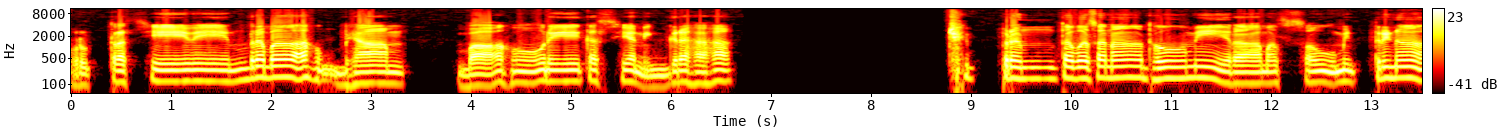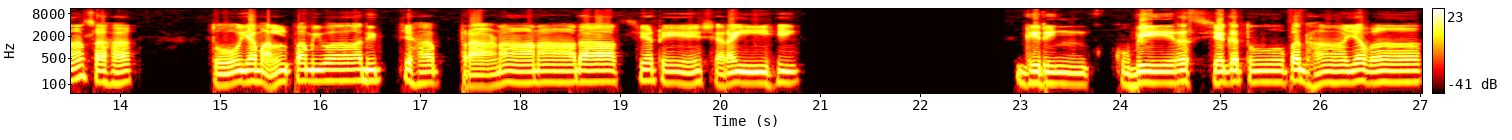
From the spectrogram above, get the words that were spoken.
वृत्रस्येवेन्द्रबाहुभ्याम् बाहोरेकस्य निग्रहः। क्षिप्रन्तवसनाथो मे रामः सौमित्रिणा सह तोयमल्पमिवादित्यः प्राणानादास्यते शरैः। गिरिम् कुबेरस्य गतोपधाय वा।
